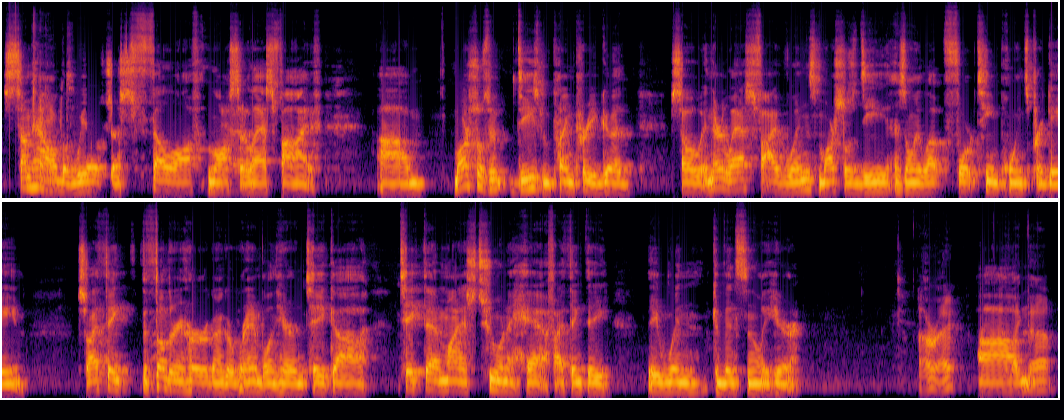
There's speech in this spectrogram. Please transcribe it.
somehow Tanked. the wheels just fell off and lost yeah. their last five. Um, Marshall's D's been playing pretty good. So in their last five wins, Marshall's D has only let 14 points per game. So I think the Thundering Herd are going to go rambling here and take uh, take them minus two and a half. I think they they win convincingly here. All right. I like um, that.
